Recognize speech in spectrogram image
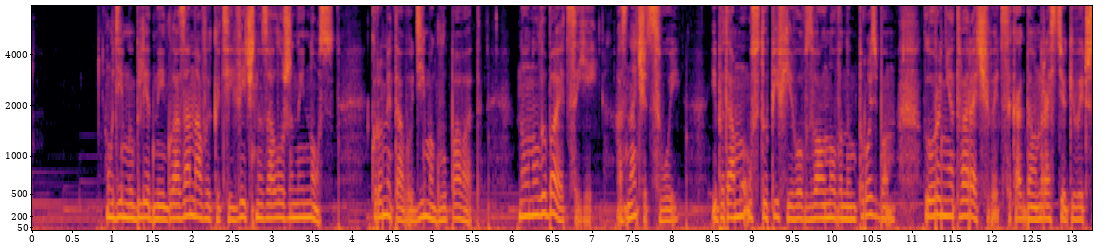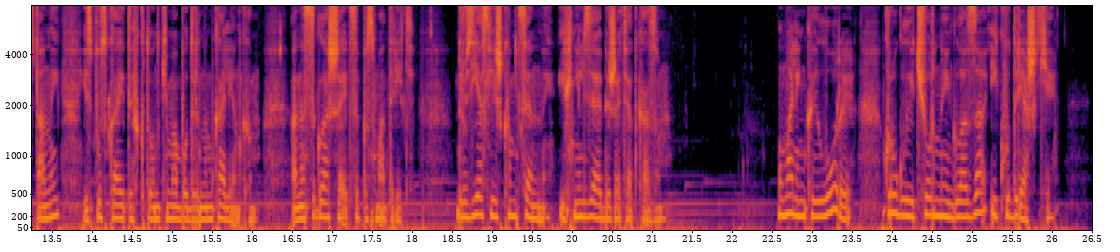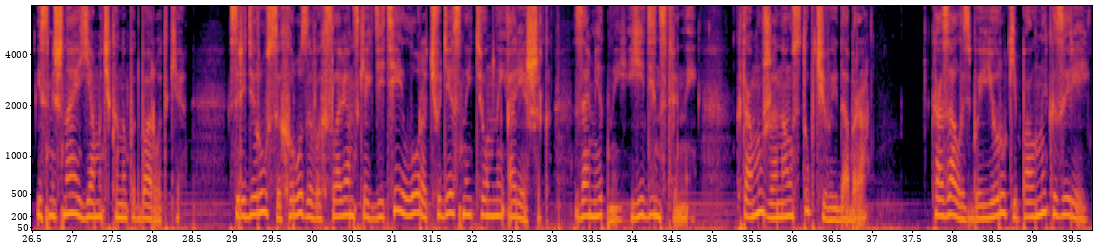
У Димы бледные глаза на выкате, вечно заложенный нос. Кроме того, Дима глуповат. Но он улыбается ей, а значит свой. И потому, уступив его взволнованным просьбам, Лора не отворачивается, когда он расстегивает штаны и спускает их к тонким ободранным коленкам. Она соглашается посмотреть. Друзья слишком ценны, их нельзя обижать отказом. У маленькой Лоры круглые черные глаза и кудряшки, и смешная ямочка на подбородке. Среди русых, розовых, славянских детей Лора чудесный темный орешек, заметный, единственный. К тому же она уступчива и добра. Казалось бы, ее руки полны козырей,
